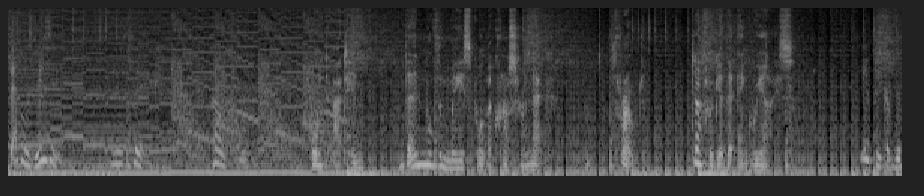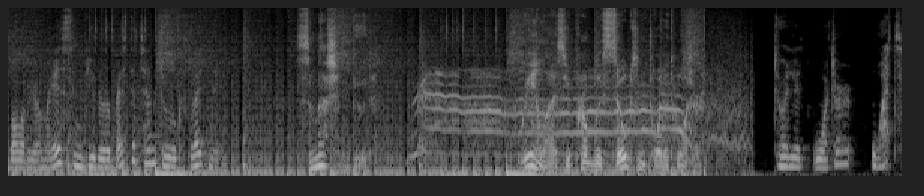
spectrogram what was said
That was easy, you think. Hopefully. Point at him, then move the mace pole across your neck, throat. Don't forget the angry eyes. You pick up the ball of your mace and give your best attempt to look threatening. Smash him good. Realize you're probably soaked in toilet water. Toilet water? What?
